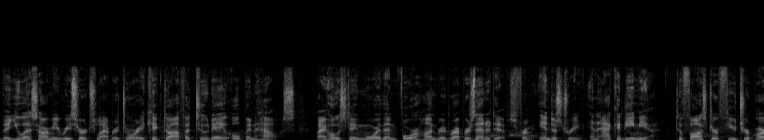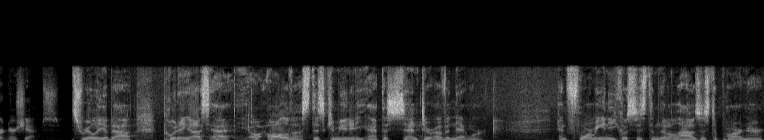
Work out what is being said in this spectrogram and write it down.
The U.S. Army Research Laboratory kicked off a two day open house by hosting more than 400 representatives from industry and academia to foster future partnerships. It's really about putting us, at, all of us, this community, at the center of a network and forming an ecosystem that allows us to partner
